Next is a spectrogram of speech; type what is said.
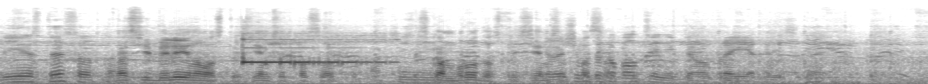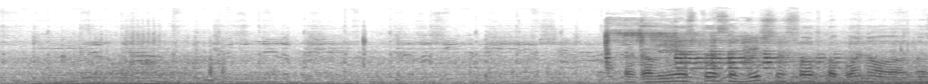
ВСТ сотка? А с юбилейного 170 посадка. С Камброда 170 Короче, мы только посадка. полтинник прямо проехали сюда. Так а в ЕСТ садишься сотка, понял? На-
